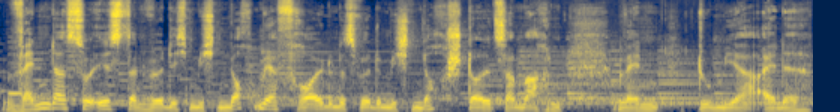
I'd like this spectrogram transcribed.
wenn das so ist, dann würde ich mich noch mehr freuen und es würde mich noch stolzer machen, wenn du mir eine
